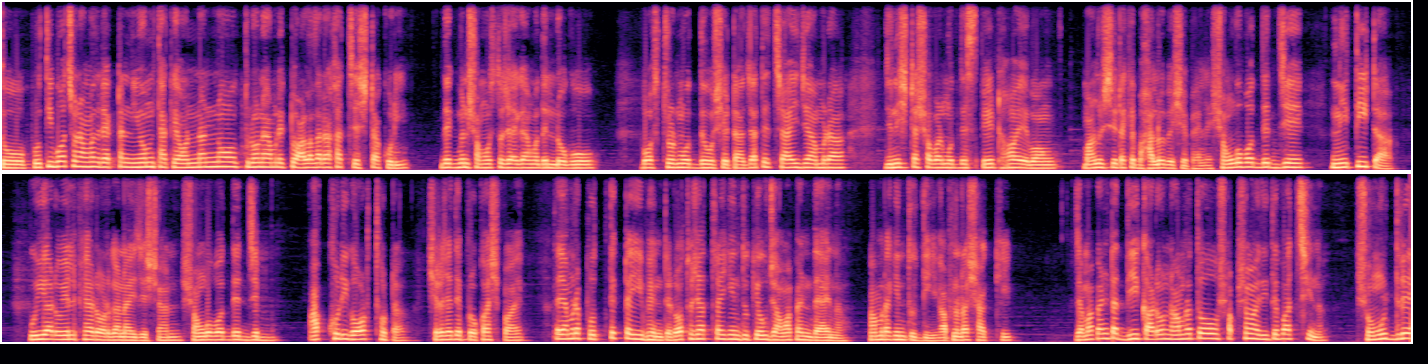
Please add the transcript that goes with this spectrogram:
তো প্রতি বছর আমাদের একটা নিয়ম থাকে, অন্যান্য তুলনায় আমরা একটু আলাদা রাখার চেষ্টা করি। দেখবেন সমস্ত জায়গায় আমাদের লোগো বস্ত্রর মধ্যেও সেটা, যাতে চাই যে আমরা জিনিসটা সবার মধ্যে স্প্রেড হয় এবং মানুষ যেটাকে ভালোবেসে ফেলে। সংঘবদ্ধের যে নীতিটা উই আর ওয়েলফেয়ার অর্গানাইজেশন সংঘবদ্ধের যে আক্ষরিক অর্থটা, সেটা যাতে প্রকাশ পায়, তাই আমরা প্রত্যেকটা ইভেন্টে রথযাত্রায় কিন্তু কেউ জামা প্যান্ট দেয় না, আমরা কিন্তু দিই, আপনারা সাক্ষী। জামা প্যান্টটা দিই, কারণ আমরা তো সবসময় দিতে পারছি না। সমুদ্রে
